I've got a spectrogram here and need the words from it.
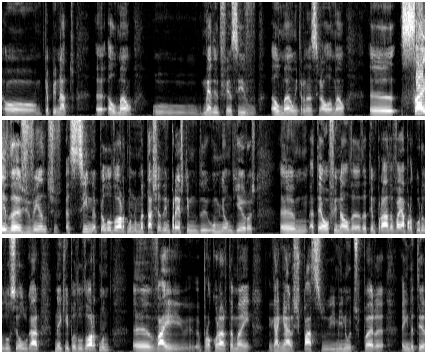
ao campeonato uh, alemão. O médio defensivo alemão, internacional alemão, uh, sai da Juventus, assina pelo Dortmund uma taxa de empréstimo de 1 milhão de euros um, até ao final da, da, temporada, vai à procura do seu lugar na equipa do Dortmund, uh, vai procurar também ganhar espaço e minutos para ainda ter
